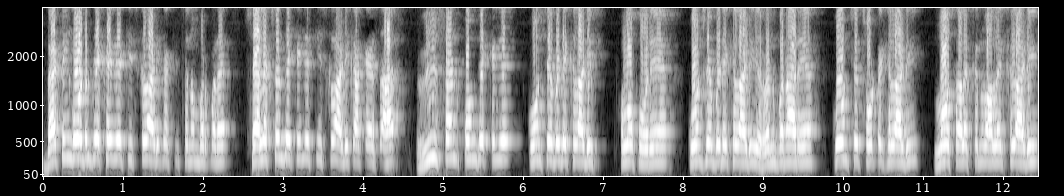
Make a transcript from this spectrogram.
बैटिंग ऑर्डर देखेंगे किस खिलाड़ी का किस नंबर पर है। सिलेक्शन देखेंगे किस खिलाड़ी का कैसा है। रिसेंट फॉर्म देखेंगे कौन से बड़े खिलाड़ी फ्लॉप हो रहे हैं। कौन से बड़े खिलाड़ी रन बना रहे हैं? कौन से छोटे खिलाड़ी लो सिलेक्शन वाले खिलाड़ी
